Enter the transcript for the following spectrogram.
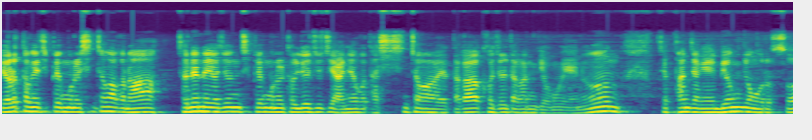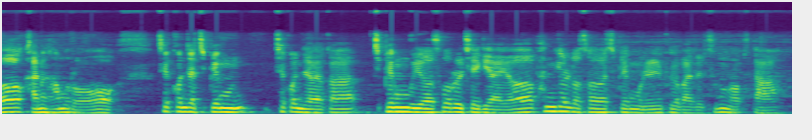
여러 통의 집행문을 신청하거나 전에 내어준 집행문을 돌려주지 아니하고 다시 신청하였다가 거절당한 경우에는 재판장의 명령으로서 가능하므로 채권자 집행 채권자가 집행무효소를 제기하여 판결로서 집행문을 부여받을 수는 없다.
